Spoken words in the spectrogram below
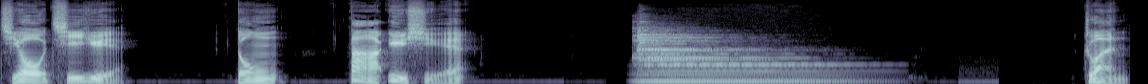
秋七月，冬，大浴雪。传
